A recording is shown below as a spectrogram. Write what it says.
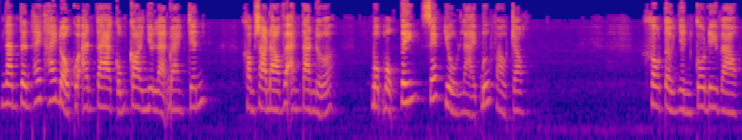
Nam tinh thấy thái độ của anh ta cũng coi như là đoan chính. Không so đo với anh ta nữa. Bụt một tiếng xếp dù lại bước vào trong. Khâu từ nhìn cô đi vào.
